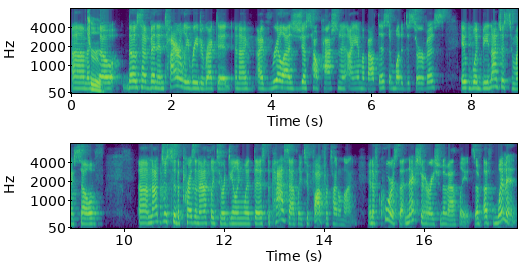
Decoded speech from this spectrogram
Um, and True. so those have been entirely redirected, and I've I've realized just how passionate I am about this and what a disservice it would be not just to myself, um, not just to the present athletes who are dealing with this, the past athletes who fought for Title IX, and of course that next generation of athletes of, of women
